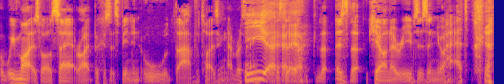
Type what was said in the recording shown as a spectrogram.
we might as well say it right because it's been in all the advertising and everything. Yeah, is yeah, that, is that Keanu Reeves is in your head?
